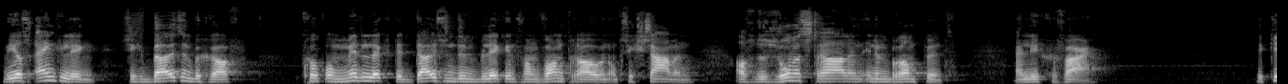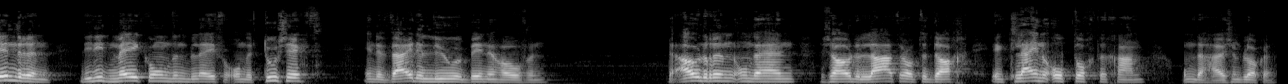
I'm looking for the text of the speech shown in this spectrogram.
Wie als enkeling zich buiten begaf, trok onmiddellijk de duizenden blikken van wantrouwen op zich samen, als de zonnestralen in een brandpunt, en liep gevaar. De kinderen die niet mee konden bleven onder toezicht in de wijde luwe binnenhoven. De ouderen onder hen zouden later op de dag in kleine optochten gaan om de huizenblokken.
